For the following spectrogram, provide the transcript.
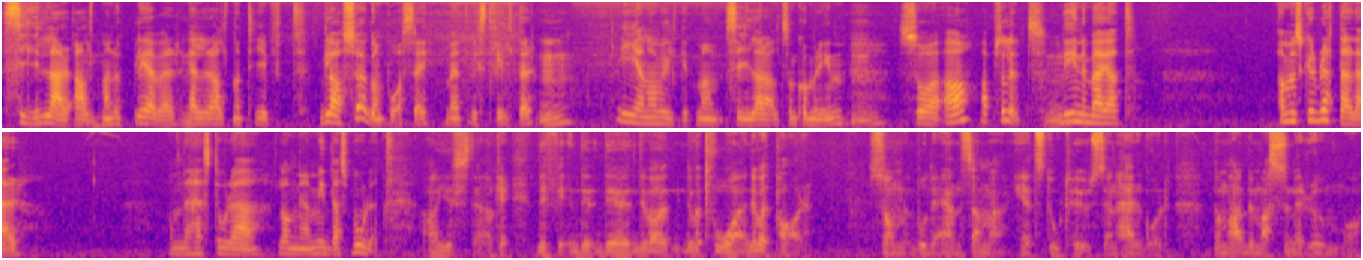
silar allt Mm. man upplever. Eller alternativt glasögon på sig med ett visst filter. Genom vilket man silar allt som kommer in. Mm. Så ja, absolut. Mm. Det innebär ju att... Ja, men ska du berätta det där? Om det här stora, långa middagsbordet. Ja, just det. Okej. Det, det, det, det, var, det, var två, det var ett par som bodde ensamma i ett stort hus, en herrgård. De hade massor med rum och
